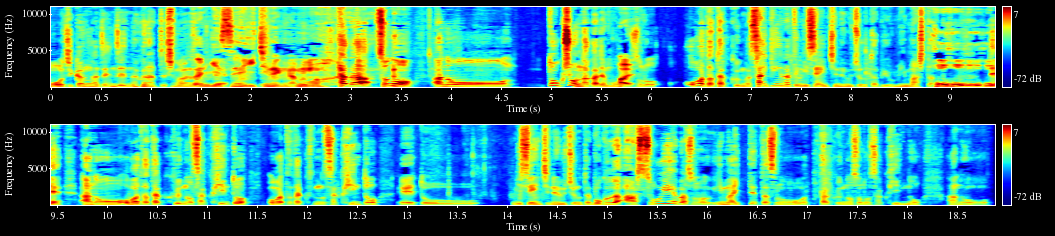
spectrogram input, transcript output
もう時間が全然なくなってしまったので。ごめんなさい2001年がもう。んただ、その、あのートークショーの中でも、はい。その、小畑拓君が最近になって2001年宇宙の旅を見ましたと。ほうほうほうほう。で、あのー小畑拓君の作品と、小畑拓君の作品と、えっ、と、2001年宇宙の旅、僕が、あ、そういえば、その、今言ってた、その、小畑拓君のその作品の、あの、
